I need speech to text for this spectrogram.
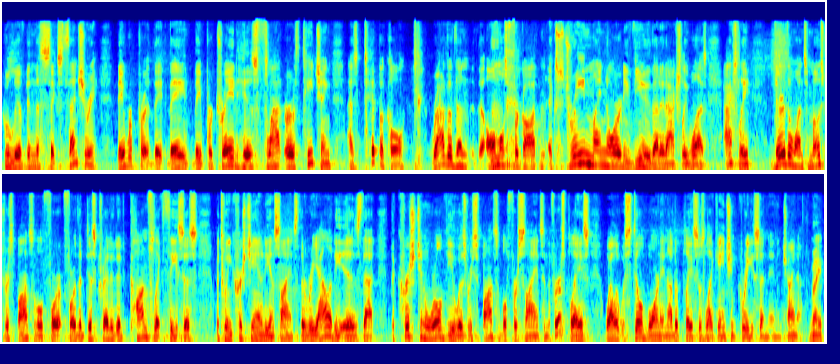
who lived in the sixth century. They, were, they, they, they portrayed his flat earth teaching as typical rather than the almost forgotten extreme minority view that it actually was. Actually, they're the ones most responsible for, for the discredited conflict thesis between Christianity and science. The reality is that the Christian worldview was responsible for science in the first place, while it was still born in other places like ancient Greece and, and in China. Right.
